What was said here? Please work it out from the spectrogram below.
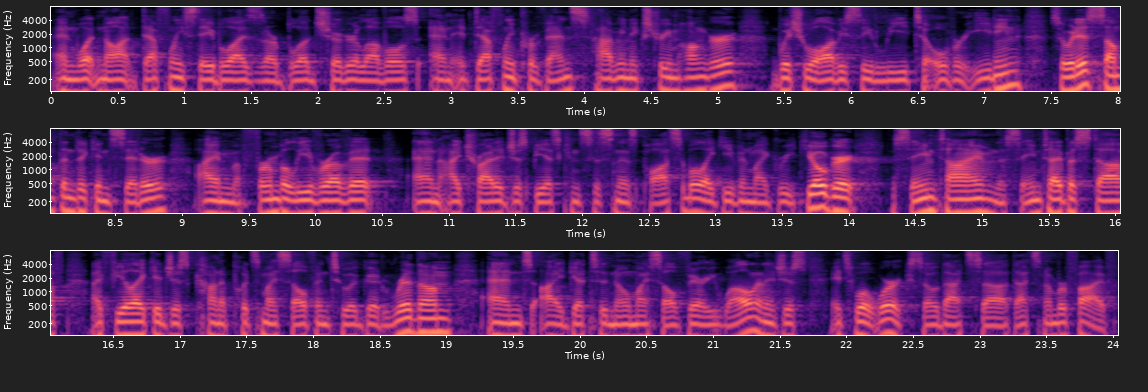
and whatnot definitely stabilizes our blood sugar levels and it definitely prevents having extreme hunger, which will obviously lead to overeating. So it is something to consider. I'm a firm believer of it and I try to just be as consistent as possible. Like even my Greek yogurt, the same time, the same type of stuff. I feel like it just kind of puts myself into a good rhythm, and I get to know myself very well, and it just it's what works. So that's uh, that's number five.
